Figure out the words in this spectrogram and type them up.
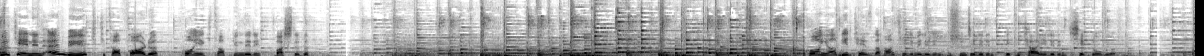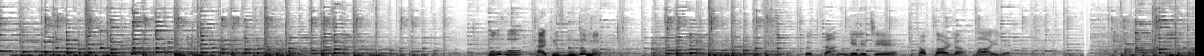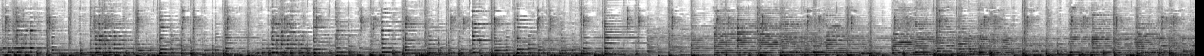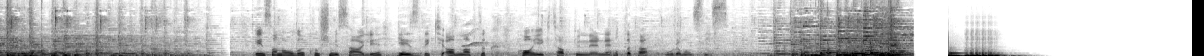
Türkiye'nin en büyük kitap fuarı Konya Kitap Günleri başladı. Konya bir kez daha kelimelerin, düşüncelerin ve hikayelerin şehri oluyor. Hu hu, herkes burada mı? Kökten geleceğe kitaplarla maile. İnsanoğlu kuş misali gezdik, anlattık. Konya Kitap Günlerine mutlaka uğramalısınız.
